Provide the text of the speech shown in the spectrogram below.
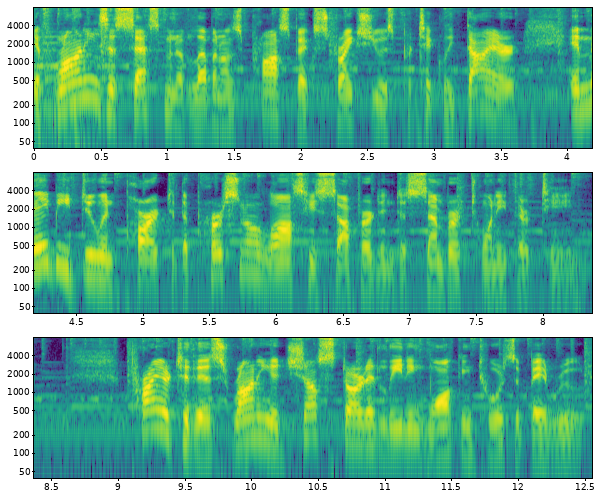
If Ronnie's assessment of Lebanon's prospects strikes you as particularly dire, it may be due in part to the personal loss he suffered in December 2013. Prior to this, Ronnie had just started leading walking tours of Beirut,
